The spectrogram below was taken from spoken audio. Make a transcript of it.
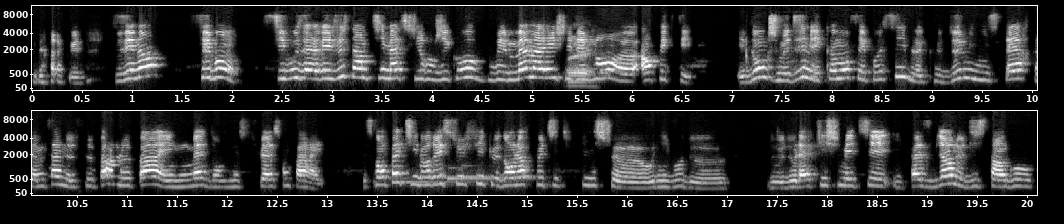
qui disait non, c'est bon, si vous avez juste un petit masque chirurgical, vous pouvez même aller chez des gens euh, infectés. Et donc, je me dis, mais comment c'est possible que deux ministères comme ça ne se parlent pas et nous mettent dans une situation pareille? Parce qu'en fait, il aurait suffi que dans leur petite fiche, euh, au niveau de, de, de, la fiche métier, ils passent bien le distinguo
